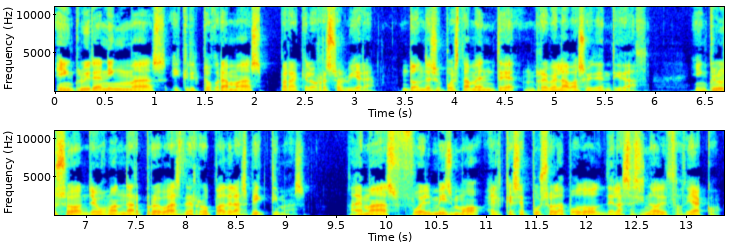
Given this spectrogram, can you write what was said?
e incluir enigmas y criptogramas para que los resolviera, donde supuestamente revelaba su identidad. Incluso llegó a mandar pruebas de ropa de las víctimas. Además, fue él mismo el que se puso el apodo del asesino del zodiaco,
